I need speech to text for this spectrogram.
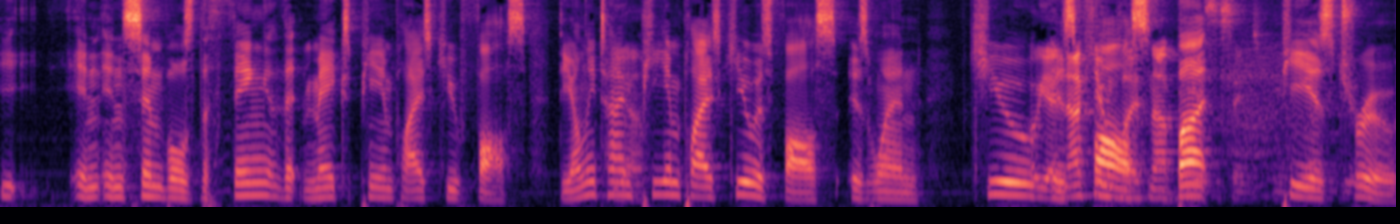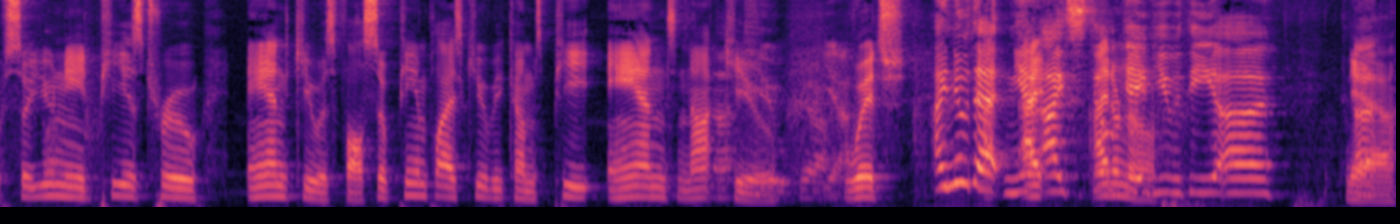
in in symbols the thing that makes P implies Q false. The only time Yeah. P implies Q is false is when Q Oh yeah, is not Q implies false, not P but is the same as P. P is true. So you need P is true and Q is false. So P implies Q becomes P and not, Q, Yeah. which I knew that, and yet I- I, I still don't gave know. you the uh, yeah. uh,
